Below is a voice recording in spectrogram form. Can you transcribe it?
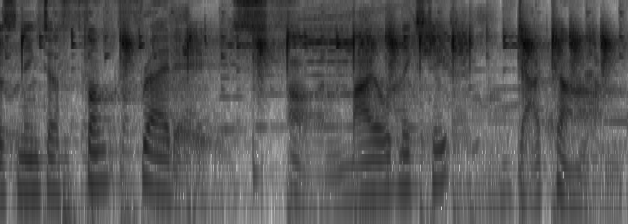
Listening to Funk Fridays on myoldmixtape.com.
